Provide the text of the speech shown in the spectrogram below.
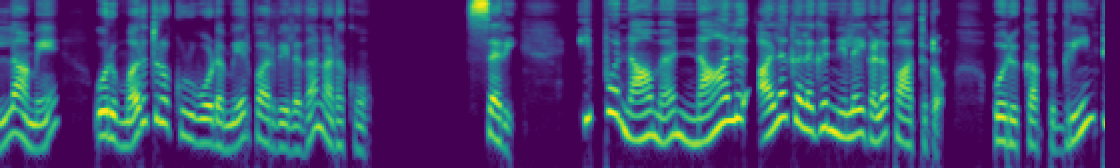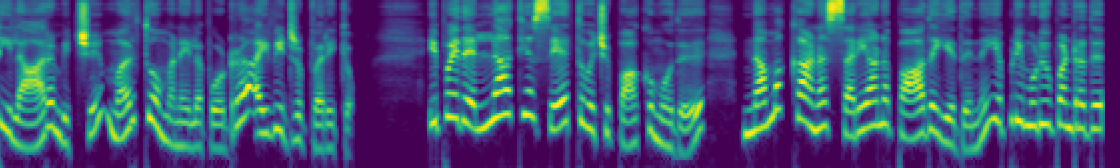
எல்லாமே ஒரு மருத்துவ குழுவோட மேற்பார்வையில தான் நடக்கும். சரி இப்போ நாம நாலு அழகழகு நிலைகளை பார்த்துட்டோம். ஒரு கப் கிரீன் டீல ஆரம்பிச்சு மருத்துவமனையில போடுற ஐவி ட்ரிப் வரைக்கும். இப்போ இது எல்லாத்தையும் சேர்த்து வச்சு பார்க்கும்போது நமக்கான சரியான பாதை எதுன்னு எப்படி முடிவு பண்றது?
